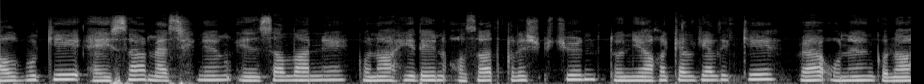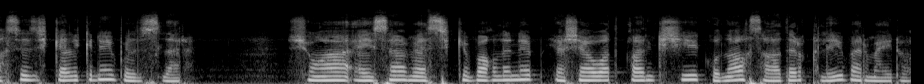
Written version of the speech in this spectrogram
Halbuki İsa Məsihnin insanlarni gunohidan azod qilish uchun dunyoga kelganligi va uning gunohsiz ekanligini bilsizlar. Шуңа Әйса мәсікке бағланып, яшаватқан кіші гунах садыр қылей бармайды.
